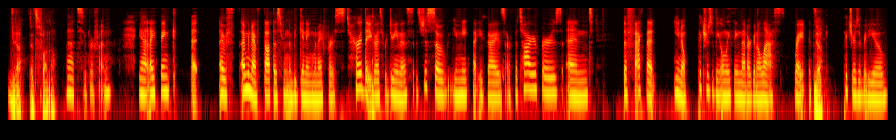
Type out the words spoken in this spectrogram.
yeah, that's fun though. That's super fun. Yeah, and I think uh, I've I mean I've thought this from the beginning when I first heard that you guys were doing this. It's just so unique that you guys are photographers and the fact that, you know, pictures are the only thing that are going to last, right? It's Yeah. like pictures or video,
